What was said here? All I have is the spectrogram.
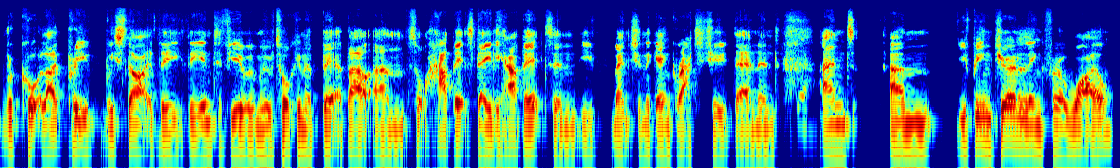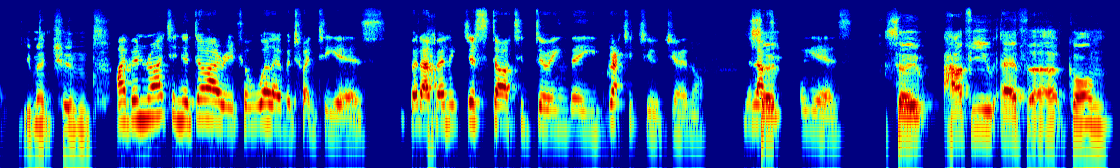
record like pre we started the the interview and we were talking a bit about um sort of habits daily habits and you've mentioned again gratitude then and yeah. and um you've been journaling for a while you mentioned i've been writing a diary for well over 20 years but i've ah. only just started doing the gratitude journal the last so, couple years so, have you ever gone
